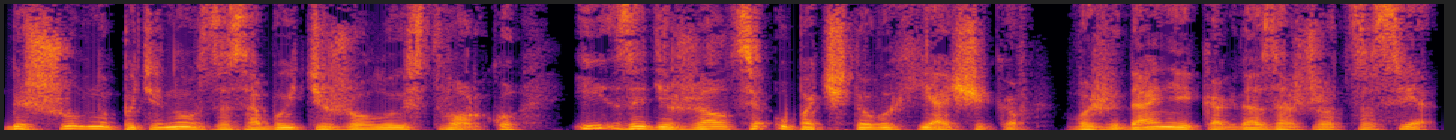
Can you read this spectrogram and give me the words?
бесшумно потянув за собой тяжелую створку, и задержался у почтовых ящиков в ожидании, когда зажжется свет.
